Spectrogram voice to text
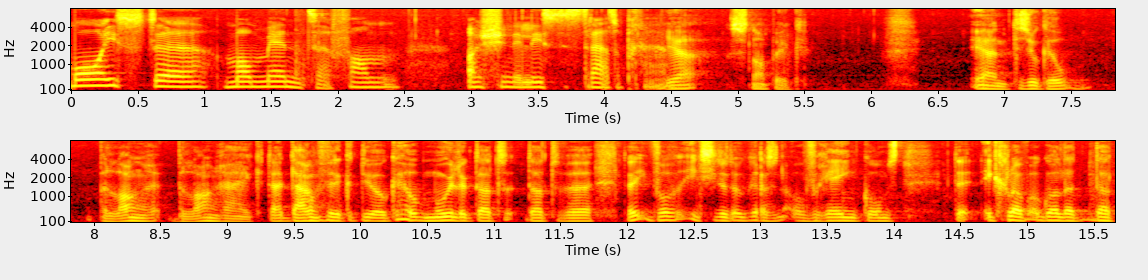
mooiste momenten van als journalist de straat op gaan. Ja, snap ik. Ja, en het is ook heel belangrijk. belangrijk. daarom vind ik het nu ook heel moeilijk dat, dat we. Dat, ik zie dat ook weer als een overeenkomst ik geloof ook wel dat, dat,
